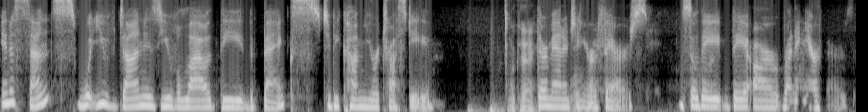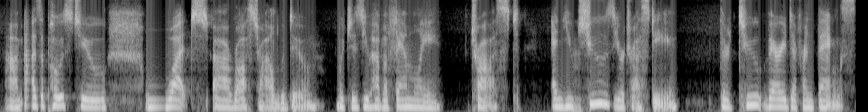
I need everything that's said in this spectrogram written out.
In a sense, what you've done is you've allowed the the banks to become your trustee. Okay. They're managing Well, your affairs. So they they are running your affairs, um, as opposed to what uh, Rothschild would do, which is you have a family trust and you choose your trustee. They're two very different things.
